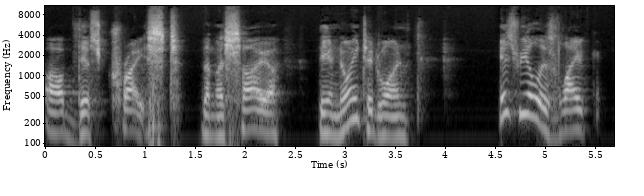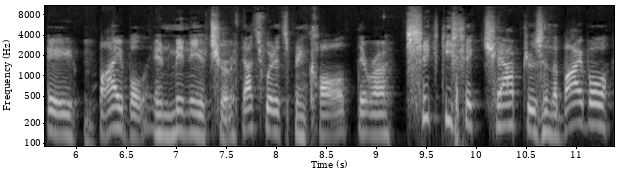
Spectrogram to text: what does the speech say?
of this Christ, the Messiah, the anointed one, Israel is like a Bible in miniature. That's what it's been called. There are 66 chapters in the Bible,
